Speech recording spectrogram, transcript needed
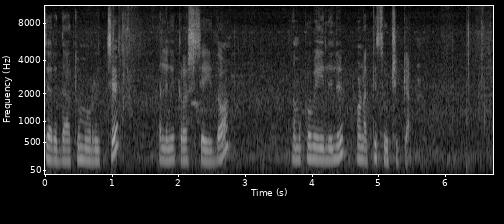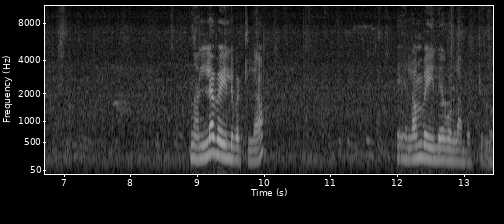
ചെറുതാക്കി മുറിച്ച് അല്ലെങ്കിൽ ക്രഷ് ചെയ്തോ നമുക്ക് വെയിലിൽ ഉണക്കി സൂക്ഷിക്കാം. നല്ല വെയിൽ പറ്റില്ല. ഇളം വെയിലേ കൊള്ളാൻ പറ്റുള്ളൂ.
